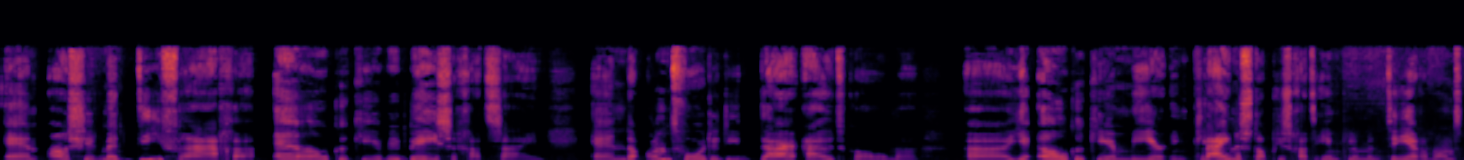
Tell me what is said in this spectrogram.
En als je met die vragen elke keer weer bezig gaat zijn en de antwoorden die daaruit komen, uh, je elke keer meer in kleine stapjes gaat implementeren. Want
